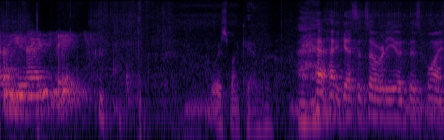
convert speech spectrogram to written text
of the United States. Where's my camera? I guess it's over to you at this point.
